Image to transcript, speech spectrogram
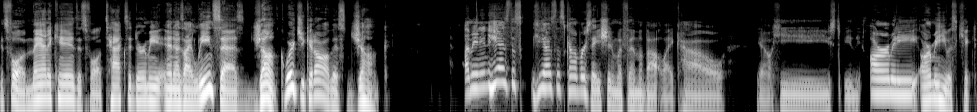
it's full of mannequins. It's full of taxidermy, and as Eileen says, junk. Where'd you get all this junk? I mean, and he has this he has this conversation with them about like how you know he used to be in the army army he was kicked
